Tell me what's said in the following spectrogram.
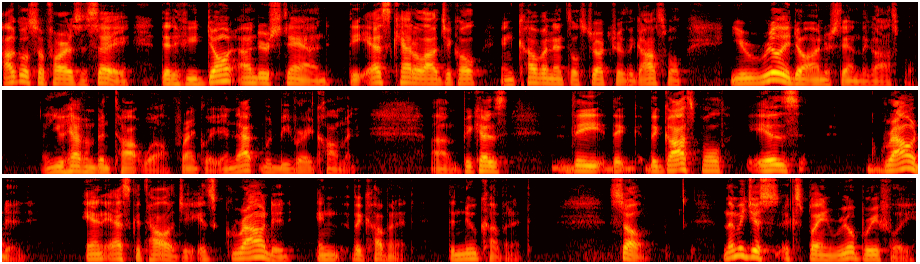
I'll go so far as to say that if you don't understand the eschatological and covenantal structure of the gospel, you really don't understand the gospel. And you haven't been taught well, frankly. And that would be very common. Um, because the, the, the gospel is grounded in eschatology. It's grounded in the covenant, the new covenant. So, let me just explain real briefly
